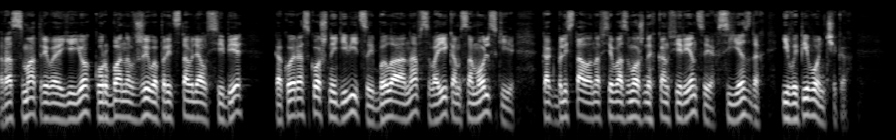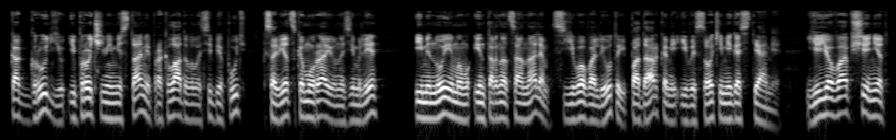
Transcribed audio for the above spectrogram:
Рассматривая ее, Курбанов живо представлял себе, какой роскошной девицей была она в свои комсомольские, как блистала на всевозможных конференциях, съездах и выпивончиках, как грудью и прочими местами прокладывала себе путь к советскому раю на земле, именуемому интернационалем с его валютой, подарками и высокими гостями. Ее вообще нет,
